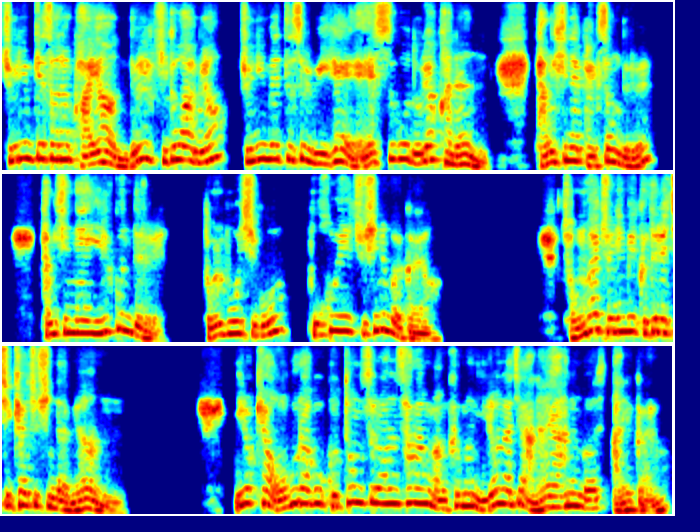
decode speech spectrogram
주님께서는 과연 늘 기도하며 주님의 뜻을 위해 애쓰고 노력하는 당신의 백성들을, 당신의 일꾼들을 돌보시고 보호해 주시는 걸까요? 정말 주님이 그들을 지켜주신다면 이렇게 억울하고 고통스러운 상황만큼은 일어나지 않아야 하는 것 아닐까요?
